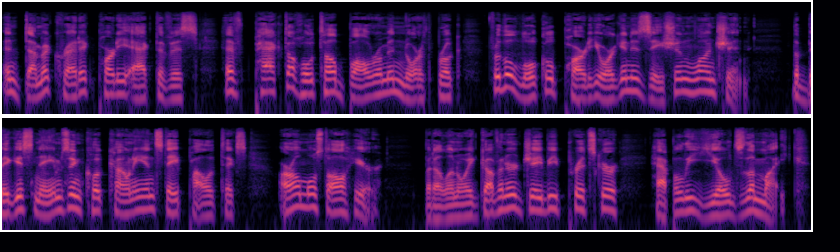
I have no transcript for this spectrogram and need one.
and Democratic Party activists have packed a hotel ballroom in Northbrook for the local party organization luncheon. The biggest names in Cook County and state politics are almost all here, but Illinois Governor J.B. Pritzker happily yields the mic.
